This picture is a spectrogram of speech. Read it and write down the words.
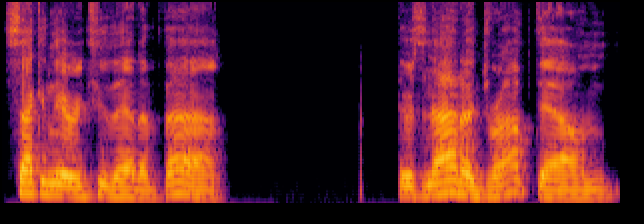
secondary to that event, there's not a drop down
